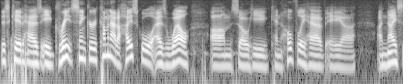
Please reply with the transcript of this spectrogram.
this kid has a great sinker coming out of high school as well, um, so he can hopefully have a uh, a nice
